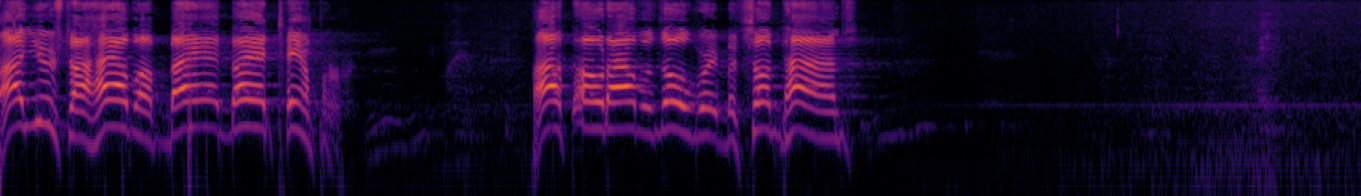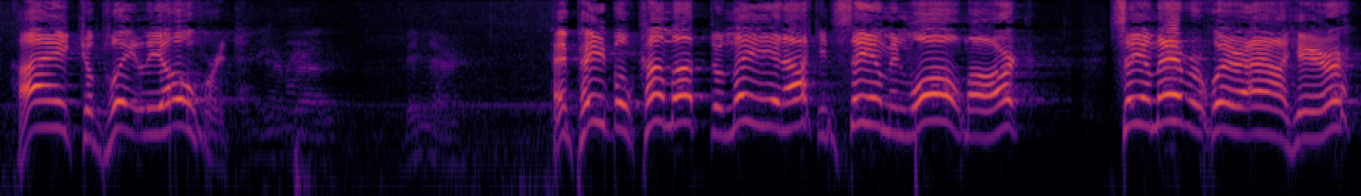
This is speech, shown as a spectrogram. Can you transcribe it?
I used to have a bad, bad temper. I thought I was over it, but sometimes I ain't completely over it. And people come up to me, and I can see them in Walmart, see them everywhere out here.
